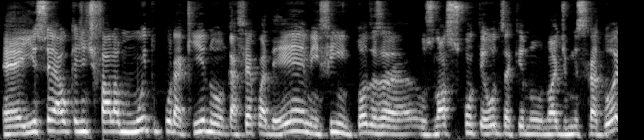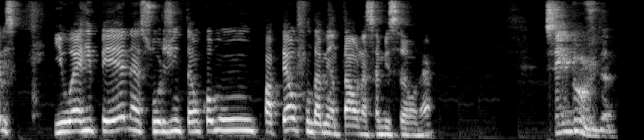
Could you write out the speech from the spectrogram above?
É, isso é algo que a gente fala muito por aqui no Café com a DM, enfim, todos os nossos conteúdos aqui no, no Administradores. E o RP né, surge então como um papel fundamental nessa missão, né? Sem dúvida,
